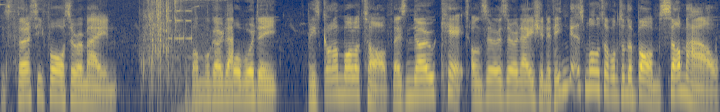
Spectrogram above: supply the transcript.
is 34 to remain. The bomb will go down for Woody, but he's got a Molotov. There's no kit on 00 Nation. If he can get this Molotov onto the bomb somehow,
